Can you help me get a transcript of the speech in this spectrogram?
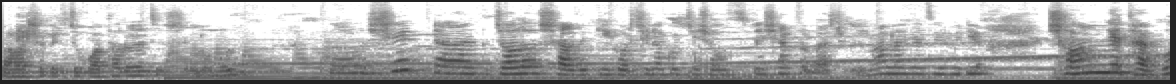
বাবার সাথে কিছু কথা রয়েছে সেগুলো বলব। তো সেটা চলো সারাদিন কি করছি না করছি সমস্তটাই শেয়ার করব আশা করি ভালো লাগছে ভিডিও সঙ্গে থাকো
